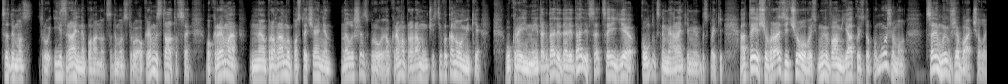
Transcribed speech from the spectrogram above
це демонструє. І Ізраїль непогано це демонструє. Окремі статуси, окрема програми постачання не лише зброї, окрема програма участі в економіці України і так далі. Далі, далі, все це є комплексними гарантіями безпеки. А те, що в разі чогось ми вам якось допоможемо, це ми вже бачили.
